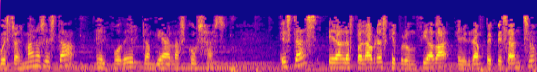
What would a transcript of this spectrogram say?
Vuestras manos está el poder cambiar las cosas. Estas eran las palabras que pronunciaba el gran Pepe Sancho,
